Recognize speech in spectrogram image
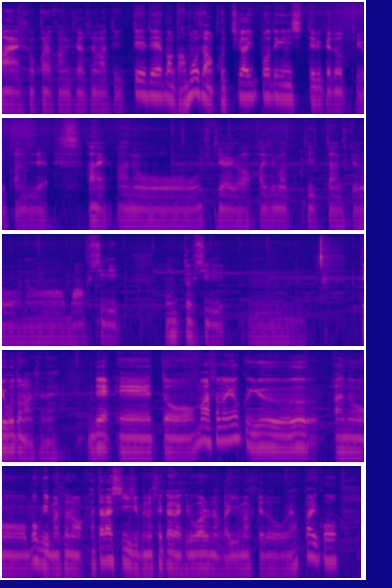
はい、そこから関係がつながっていってで、まあ、蒲生さんはこっちが一方的に知ってるけどっていう感じで、はいあのー、お付き合いが始まっていったんですけどなまあ不思議。ほんと不思議。うん。っていうことなんですよね。でえー、っとまあそのよく言うあのー、僕今その新しい自分の世界が広がるなんか言いますけどやっぱりこう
